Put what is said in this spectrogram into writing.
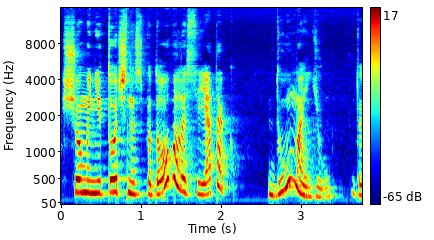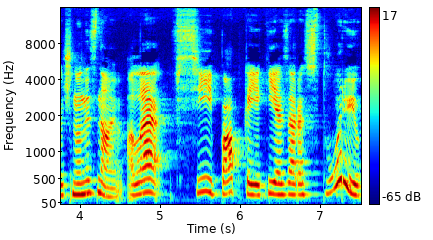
що мені точно сподобалося, я так думаю, точно не знаю. Але всі папки, які я зараз створюю,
